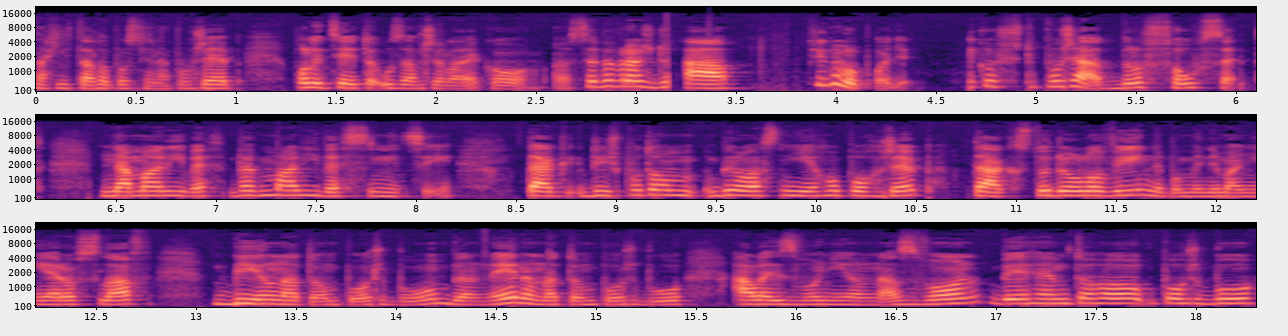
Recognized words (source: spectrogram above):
nachystal to prostě na pohřeb. Policie to uzavřela jako sebevraždu a všechno bylo v pohodě jakož to pořád byl soused na malý ve, ve malé vesnici, tak když potom byl vlastně jeho pohřeb, tak Stodolovi, nebo minimálně Jaroslav, byl na tom pohřbu, byl nejenom na tom pohřbu, ale zvonil na zvon během toho pohřbu,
